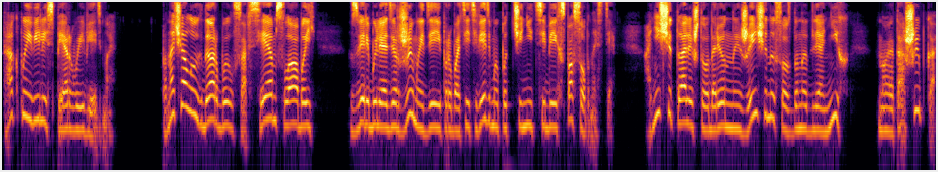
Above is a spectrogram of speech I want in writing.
Так появились первые ведьмы. Поначалу их дар был совсем слабый. Звери были одержимы идеей поработить ведьмы подчинить себе их способности. Они считали, что одаренные женщины созданы для них, но это ошибка.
